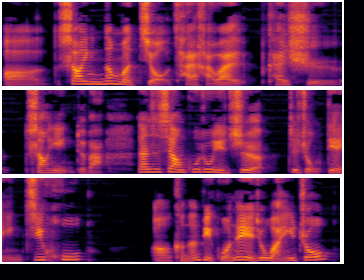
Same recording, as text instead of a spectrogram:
呃上映那么久才海外开始上映，对吧？但是像《孤注一掷》这种电影，几乎呃可能比国内也就晚一周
